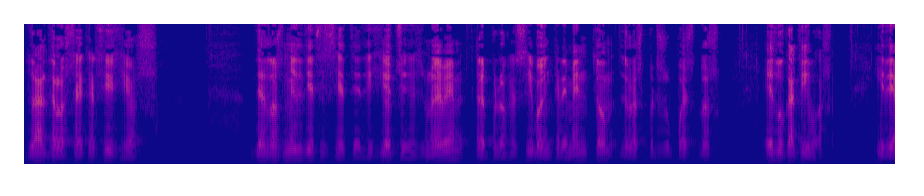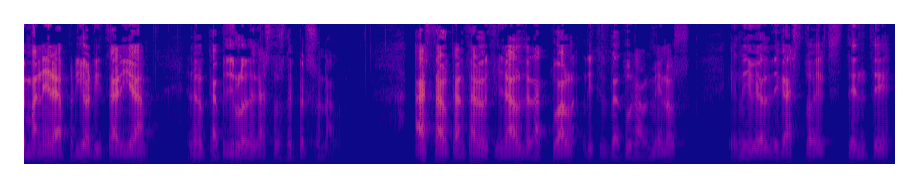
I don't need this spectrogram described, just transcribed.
durante los ejercicios de 2017, 18 y 19 el progresivo incremento de los presupuestos educativos y de manera prioritaria en el capítulo de gastos de personal, hasta alcanzar el final de la actual legislatura, al menos el nivel de gasto existente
